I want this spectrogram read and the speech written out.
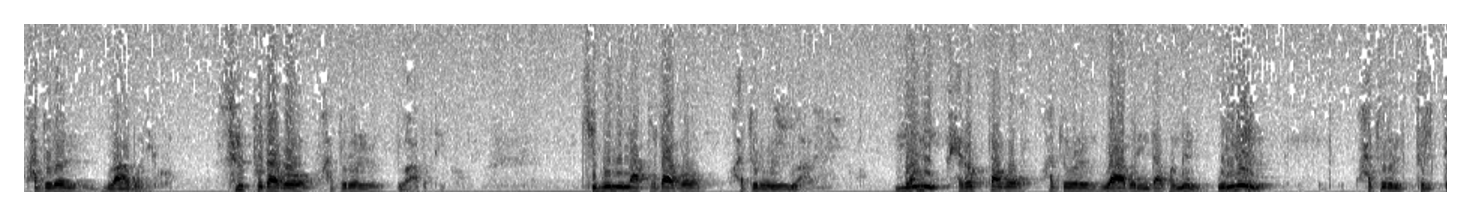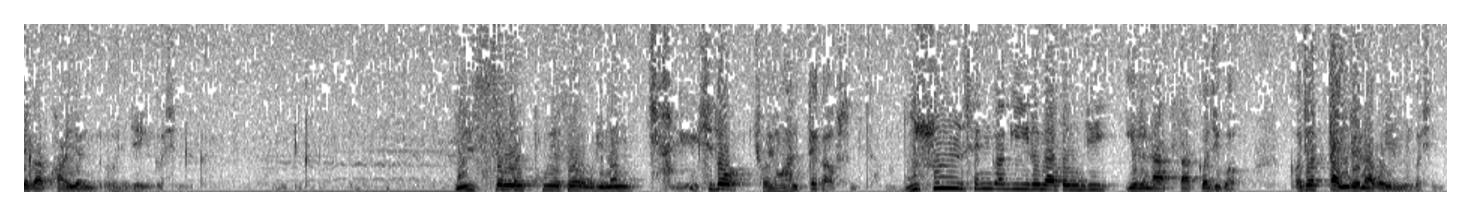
화두를 놔버리고 슬프다고 화두를 놔버리고 기분이 나쁘다고 화두를 놔버리고 몸이 괴롭다고 화두를 놔버린다고 하면 우리는 화두를 들 때가 과연 언제인 것입니까? 일생을 통해서 우리는 잠시도 조용할 때가 없습니다. 무슨 생각이 일어나든지 일어났다 꺼지고 꺼졌다 일어나고 있는 것입니다.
